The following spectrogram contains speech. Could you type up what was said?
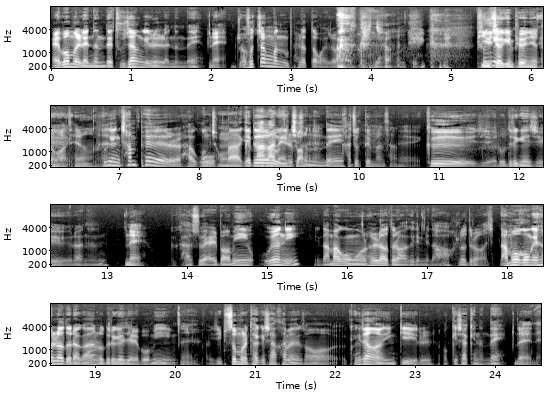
앨범을 냈는데 두 장을 냈는데 네. 여섯 장만 팔렸다고 하죠. 그렇죠. 뭐 비유적인 표현이었던 네. 것 같아요. 흥행 참패를 하고 엄청나게 그대로 망한 앨범. 잊히셨는데 가족들만 산. 네, 그 이제 로드리게즈라는 네. 그 가수 앨범이 우연히 남아공을 흘러 들어가게 됩니다. 아, 흘러 들어가죠. 남아공에 흘러 들어간 로드리게즈 앨범이 네. 입소문을 타기 시작하면서 굉장한 인기를 얻기 시작했는데 네, 네.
